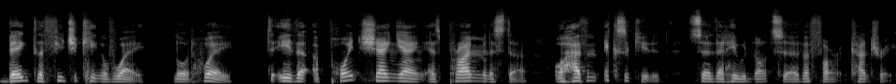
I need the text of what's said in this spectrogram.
begged the future king of Wei, Lord Hui, to either appoint Shang Yang as prime minister or have him executed so that he would not serve a foreign country.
